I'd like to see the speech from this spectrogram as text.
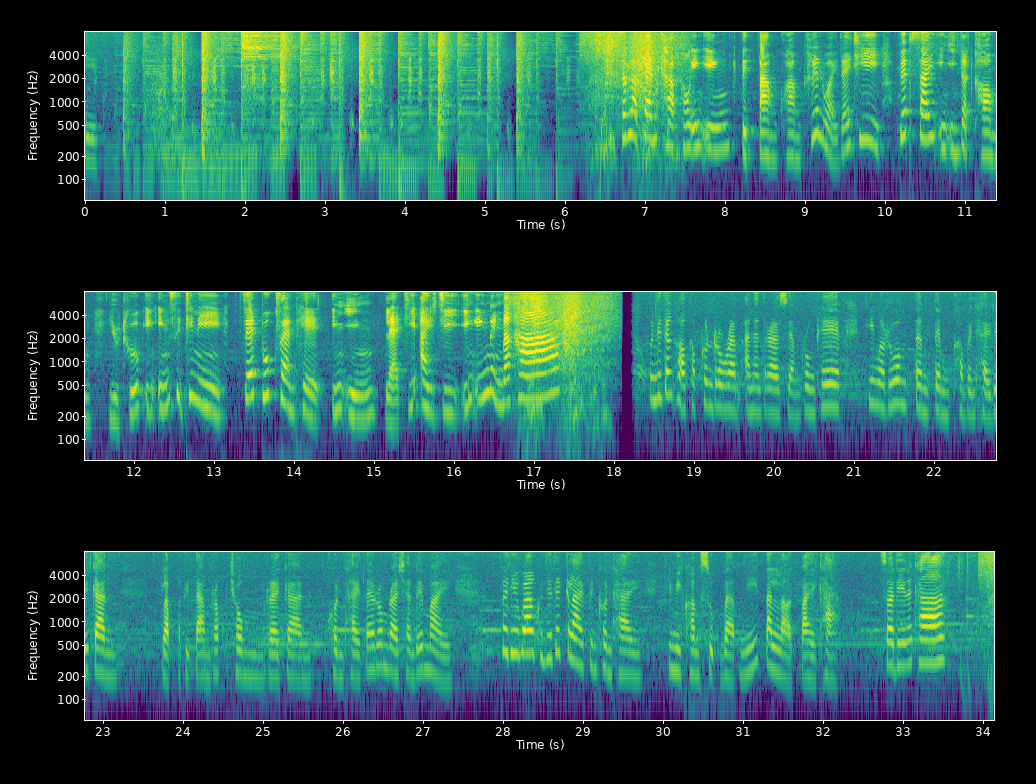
สำหรับแฟนคลับของอิงอิง ติดตามความเคลื่อนไหวได้ที่เว็บไซต์ inging.com YouTube อิงอิงสิทธินี Facebook Fanpage อิงอิง และที่ IG อิงอิงหนึ่งนะคะ วันนี้ต้องขอขอบคุณโรงแรมอนันตราสยามกรุงเทพที่มาร่วมเติมเต็มความเป็นไทยด้วยกัน กลับมาติดตามรับชมรายการคนไทยใต้ร่มราชันได้ใหม่ เพื่อที่ว่าคุณจะได้กลายเป็นคนไทยที่มีความสุขแบบนี้ตลอดไปค่ะ สวัสดีนะคะ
